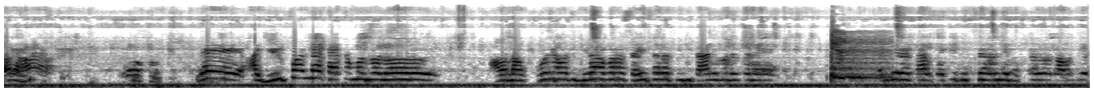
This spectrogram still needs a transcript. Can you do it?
ಹೌದಾ ಏ ಆ ಇಳ್ಪಣ್ಣ ಕರ್ಕೊಂಬಂದಳು ಅವ್ ನಾವು ಕೂಡಾವತಿ ಗಿಡ ಬರೋ ಸೈಟ್ ಎಲ್ಲ ತಿಂದು ಖಾಲಿ ಮಾಡಿರ್ತಾನೆ ಬಂದಿರೋ ಕಾಲ್ ಕಟ್ಟಿ ಮಿಕ್ಸರ್ ಅಲ್ಲಿ ಮಕ್ಕಳು ಅವನಿಗೆ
